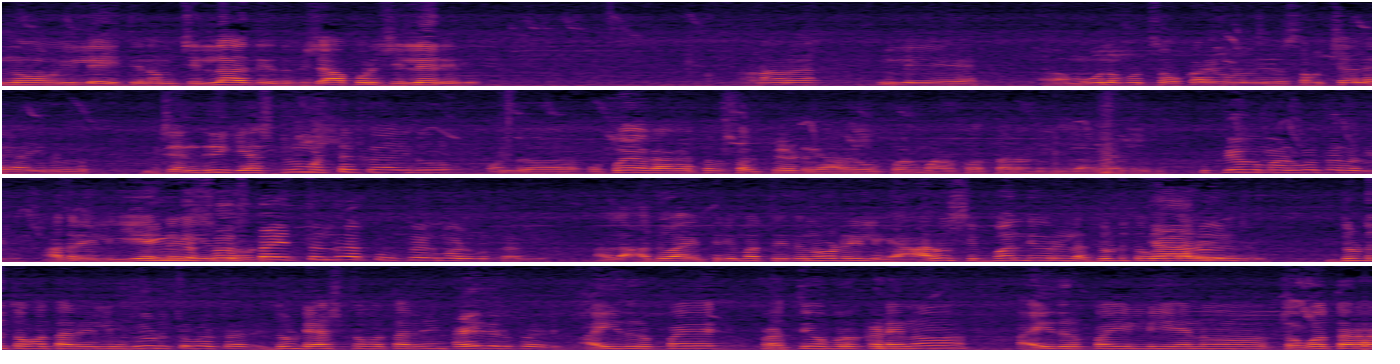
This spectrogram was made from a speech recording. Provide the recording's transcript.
ಇನ್ನೂ ಇಲ್ಲಿ ಐತಿ ನಮ್ಮ ಜಿಲ್ಲಾ ಇದು, ಬಿಜಾಪುರ ಜಿಲ್ಲೆ ರೀ ಇದು. ಅಣ್ಣವ್ರ, ಇಲ್ಲಿ ಮೂಲಭೂತ ಸೌಕರ್ಯಗಳು ಇದು ಶೌಚಾಲಯ ಇದು ಜನರಿಗೆ ಎಷ್ಟು ಮಟ್ಟಕ್ಕೆ ಇದು ಒಂದು ಉಪಯೋಗ ಆಗತ್ತ ಸ್ವಲ್ಪ ಹೇಳ್ರಿ ಯಾರು ಉಪಯೋಗ ಮಾಡ್ಕೋತಾರ ಇಲ್ಲ ಹೇಳ್ರಿ. ಉಪಯೋಗ ಮಾಡ್ಕೋತಾರಲ್ರಿ. ಆದ್ರೆ ಇಲ್ಲಿ ಏನು ಸ್ವಸ್ಥ ಇತ್ತಂದ್ರ ಉಪಯೋಗ ಮಾಡ್ಕೋತಾರ್ರಿ. ಅಲ್ಲ ಅದು ಆಯ್ತ್ರಿ ಮತ್ತೆ ಇದು ನೋಡ್ರಿ ಇಲ್ಲಿ ಯಾರು ಸಿಬ್ಬಂದಿ ಇಲ್ಲ ದುಡ್ಡು ತಗೋತಾರ ದುಡ್ಡು ತಗೋತಾರ ಇಲ್ಲಿ. ದುಡ್ಡು ತಗೋತಾರೆ ದುಡ್ಡು ಎಷ್ಟು ತಗೋತಾರ್ರಿ? ಐದು ರೂಪಾಯಿ ಐದು ರೂಪಾಯಿ ಪ್ರತಿಯೊಬ್ಬರ ಕಡೆನೂ ಐದು ರೂಪಾಯಿ ಇಲ್ಲಿ ಏನು ತಗೋತಾರ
